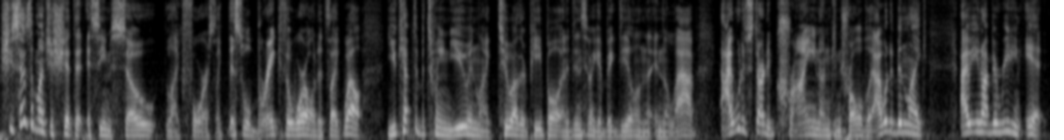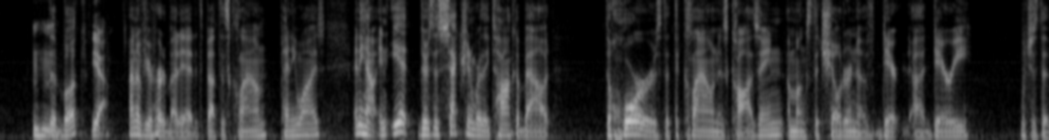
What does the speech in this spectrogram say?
she says a bunch of shit that it seems so like forced. Like, this will break the world. It's like, well, you kept it between you and like two other people, and it didn't seem like a big deal in the in the lab. I would have started crying uncontrollably. I would have been like, I, you know, I've been reading it, the book. Yeah. I don't know if you've heard about it. It's about this clown, Pennywise. Anyhow, in it, there's a section where they talk about the horrors that the clown is causing amongst the children of Dar- uh, Derry, which is the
